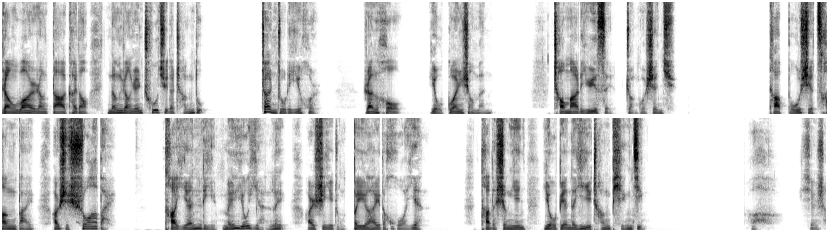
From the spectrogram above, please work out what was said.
让瓦尔让打开到能让人出去的程度，站住了一会儿，然后又关上门。朝玛丽·约瑟转过身去。他不是苍白，而是刷白；他眼里没有眼泪，而是一种悲哀的火焰。他的声音又变得异常平静。“哦，先生。”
